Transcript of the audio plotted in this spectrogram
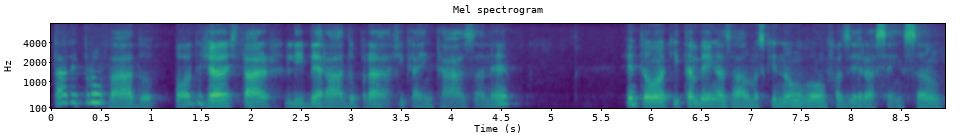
está reprovado, pode já estar liberado para ficar em casa, né? Então, aqui também as almas que não vão fazer ascensão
